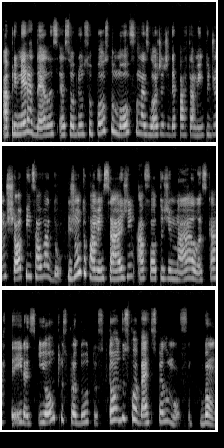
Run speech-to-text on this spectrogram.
A primeira delas é sobre um suposto mofo nas lojas de departamento de um shopping em Salvador. Junto com a mensagem, há fotos de malas, carteiras e outros produtos, todos cobertos pelo mofo. Bom,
